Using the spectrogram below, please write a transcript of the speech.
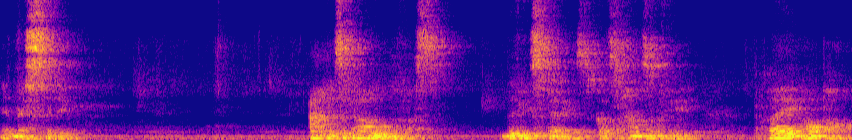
in this city. And it's about all of us, living stones, God's hands and feet, playing our part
